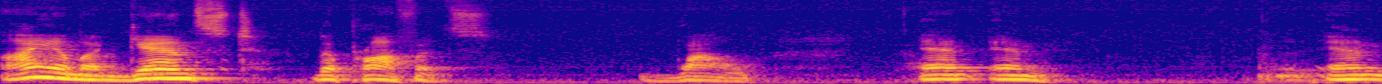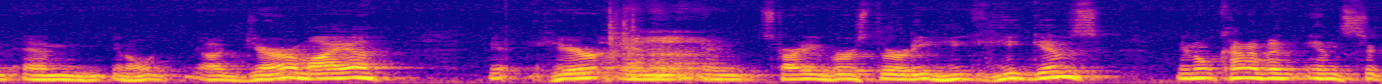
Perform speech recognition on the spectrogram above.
I am against the prophets. Wow and and and and you know uh, Jeremiah here in, in starting verse 30 he, he gives you know kind of in, in su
